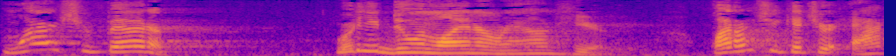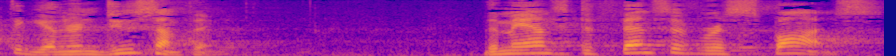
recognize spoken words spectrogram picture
why aren't you better? What are you doing lying around here? Why don't you get your act together and do something? The man's defensive response,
